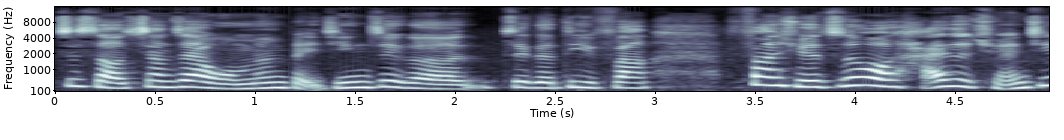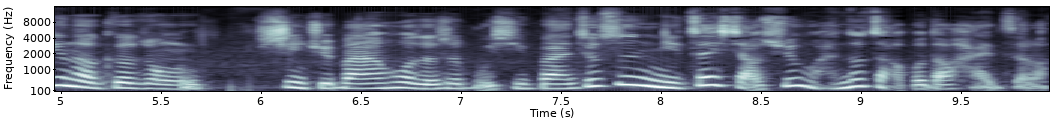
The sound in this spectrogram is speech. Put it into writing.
至少像在我们北京这个这个地方，放学之后，孩子全进了各种兴趣班或者是补习班，就是你在小区玩都找不到孩子了。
